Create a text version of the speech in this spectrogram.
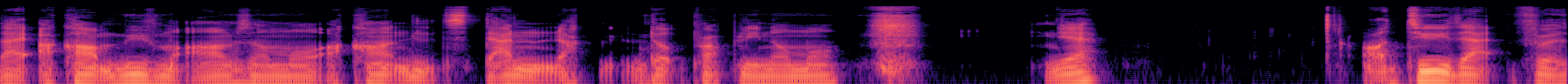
Like I can't move my arms no more. I can't stand up properly no more. Yeah. I'll do that for,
